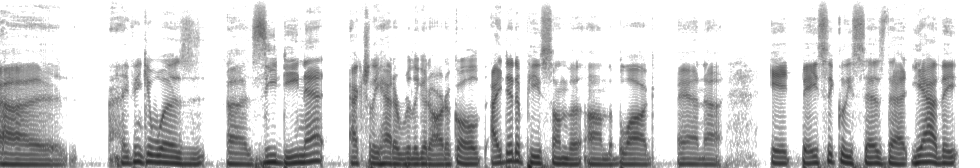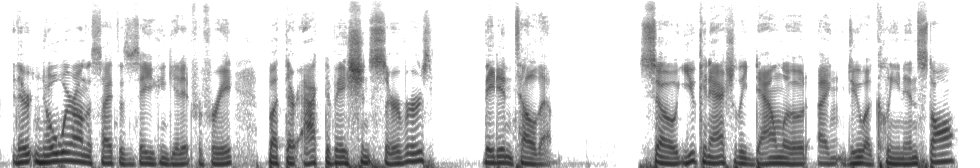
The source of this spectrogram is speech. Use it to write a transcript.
uh, I think it was uh, ZDNet actually had a really good article. I did a piece on the on the blog, and uh, it basically says that yeah, they they're nowhere on the site does it say you can get it for free, but their activation servers they didn't tell them. So you can actually download and do a clean install,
